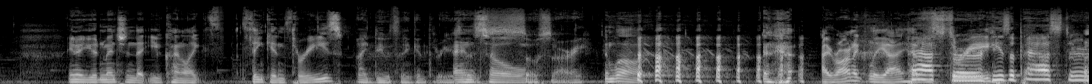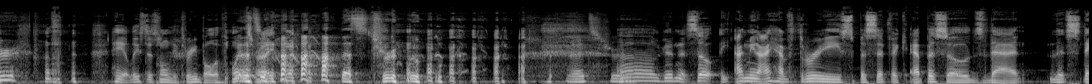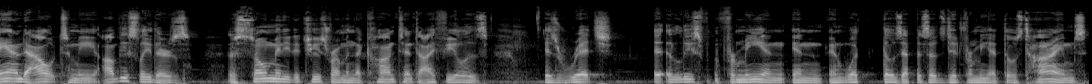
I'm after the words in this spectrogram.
You know, you had mentioned that you kind of like think in threes. i do think in threes And I'm so- so sorry And well, ironically, I have pastor three. he's a pastor hey, at least it's only three bullet points, right? That's true. That's true. Oh goodness. So I mean, I have three specific episodes that that stand out to me. Obviously, there's there's so many to choose from, and the content I feel is is rich, at least for me, and and and what those episodes did for me at those times.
